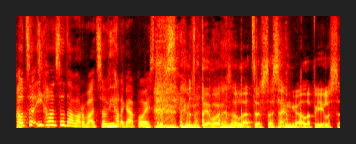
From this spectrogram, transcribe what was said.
Oot sä ihan sata varma, että se on vieläkään poistunut sieltä? en mä tiedä, voihan se olla, että se on jossain sängyn alla piilossa.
